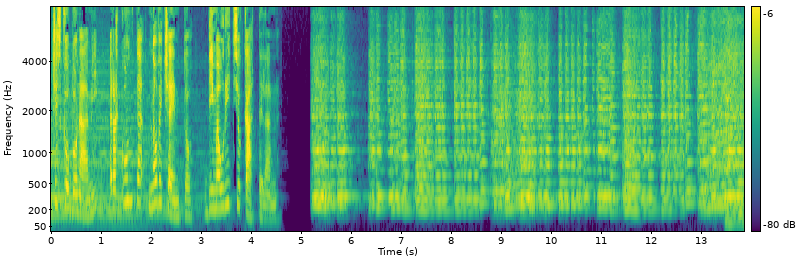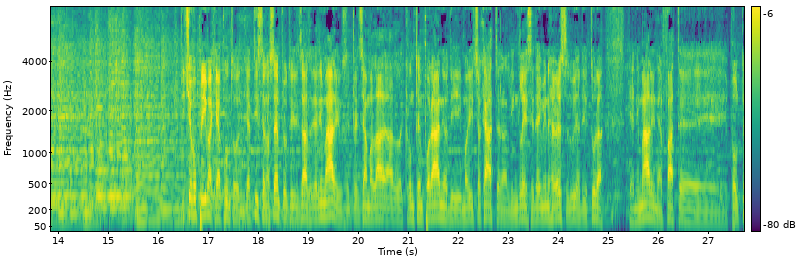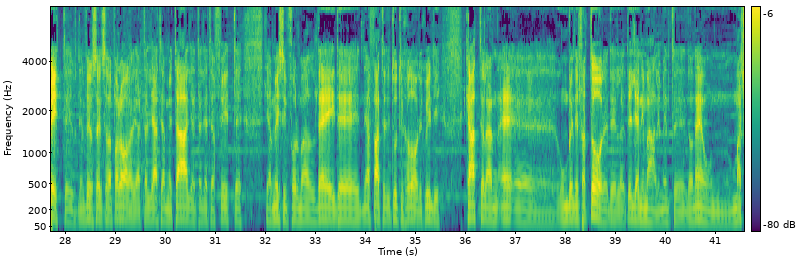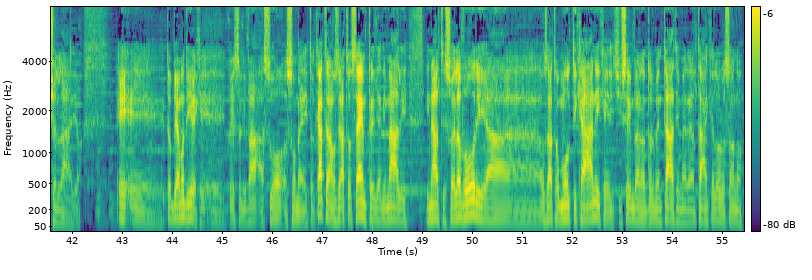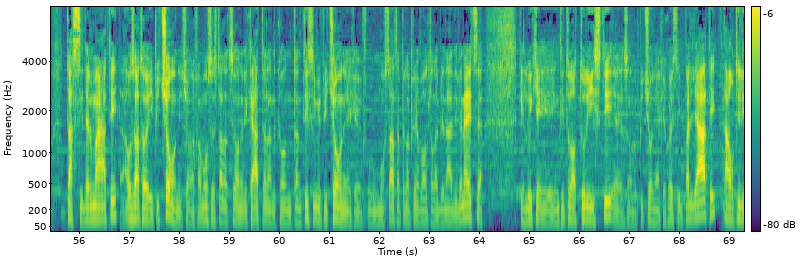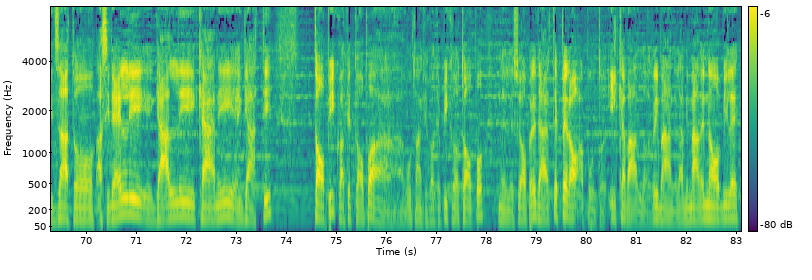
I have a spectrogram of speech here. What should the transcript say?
Francesco Bonami racconta Novecento di Maurizio Cattelan. Dicevo prima che appunto gli artisti hanno sempre utilizzato gli animali, se pensiamo alla, al contemporaneo di Maurizio Cattelan, l'inglese Damien Hirst, lui addirittura gli animali ne ha fatte polpette, nel vero senso della parola, li ha tagliati a metà, li ha tagliati a fette, li ha messi in formaldeide, ne ha fatte di tutti i colori, quindi Cattelan è eh, un benefattore del, degli animali, mentre non è un, un macellario e eh, dobbiamo dire che eh, questo gli va a suo, a suo, merito. Cattelan ha usato sempre gli animali in altri suoi lavori, ha, ha usato molti cani che ci sembrano addormentati ma in realtà anche loro sono tassidermati, ha usato i piccioni, c'è una famosa installazione di Cattelan con tantissimi piccioni che fu mostrata per la prima volta alla Biennale di Venezia che lui intitolò Turisti, eh, sono piccioni anche questi impagliati, ha utilizzato asinelli, galli, cani e gatti, topi, qualche topo, ha avuto anche qualche piccolo topo nelle sue opere d'arte, però appunto il cavallo rimane l'animale nobile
